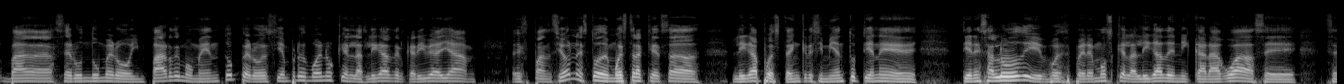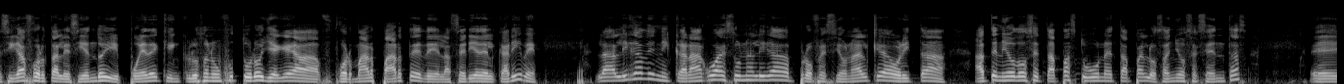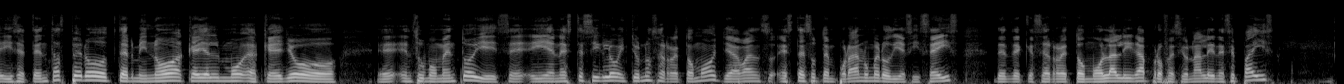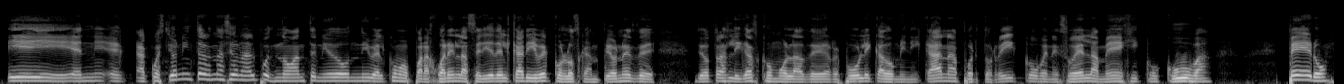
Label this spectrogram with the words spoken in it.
va a ser un número impar de momento, pero siempre es bueno que en las ligas del Caribe haya expansión. Esto demuestra que esa liga pues está en crecimiento, tiene tiene salud y pues esperemos que la liga de Nicaragua se, se siga fortaleciendo y puede que incluso en un futuro llegue a formar parte de la Serie del Caribe. La Liga de Nicaragua es una liga profesional que ahorita ha tenido dos etapas. Tuvo una etapa en los años 60 eh, y 70, pero terminó aquel, aquello eh, en su momento y, se, y en este siglo XXI se retomó. Ya esta es su temporada número 16 desde que se retomó la liga profesional en ese país. Y en, eh, a cuestión internacional, pues no han tenido un nivel como para jugar en la Serie del Caribe con los campeones de, de otras ligas como la de República Dominicana, Puerto Rico, Venezuela, México, Cuba, pero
